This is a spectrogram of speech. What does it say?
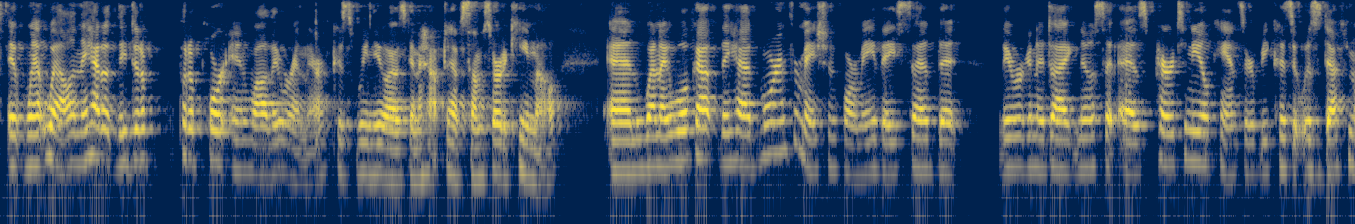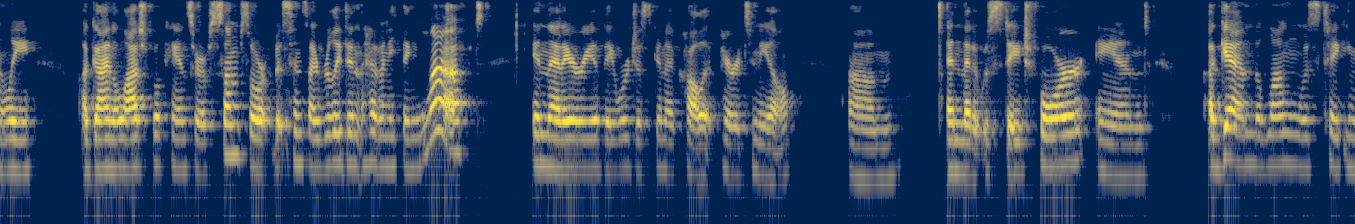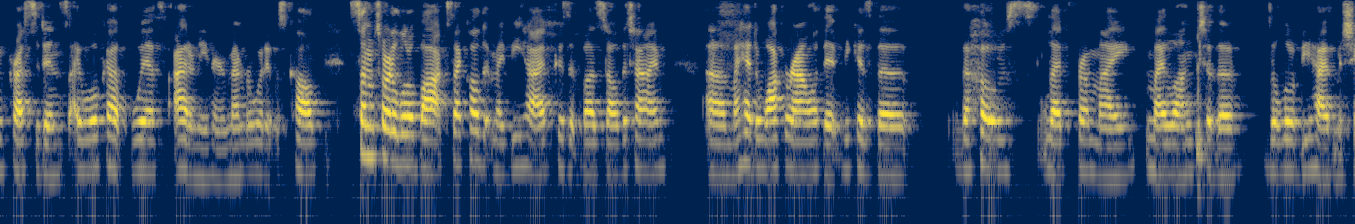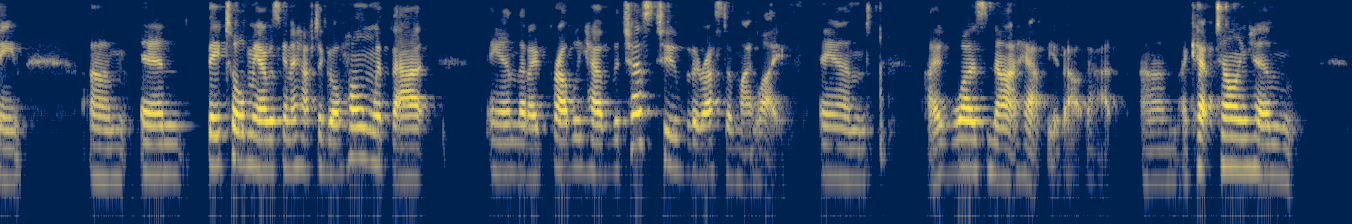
it went well, and they had a they did a put a port in while they were in there because we knew I was going to have to have some sort of chemo. And when I woke up, they had more information for me. They said that they were going to diagnose it as peritoneal cancer because it was definitely a gynecological cancer of some sort. But since I really didn't have anything left in that area, they were just going to call it peritoneal. Um, and that it was stage four. And again, the lung was taking precedence. I woke up with, I don't even remember what it was called, some sort of little box. I called it my beehive because it buzzed all the time. Um, I had to walk around with it because the the hose led from my my lung to the the little beehive machine. Um, and they told me I was going to have to go home with that and that I'd probably have the chest tube the rest of my life. And I was not happy about that. Um, I kept telling him,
